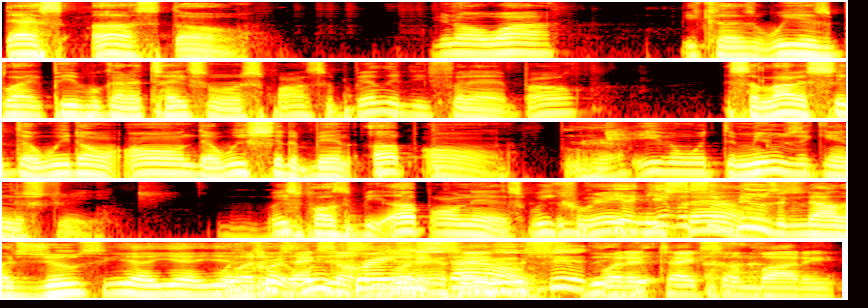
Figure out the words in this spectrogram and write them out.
That's us though. You know why? Because we as black people got to take some responsibility for that, bro. It's a lot of shit that we don't own that we should have been up on. Even with the music industry, we supposed to be up on this. We create Yeah, creating give these us some music knowledge, Juice. Yeah, yeah, yeah. We But cre- takes we some- creating but it takes- sounds. But it takes somebody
